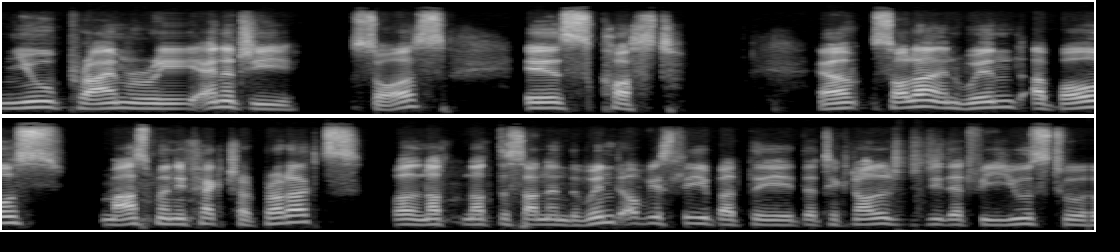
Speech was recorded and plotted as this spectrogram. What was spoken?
new primary energy source is cost. Yeah, solar and wind are both mass manufactured products. Well, not, not the sun and the wind, obviously, but the, the technology that we use to,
